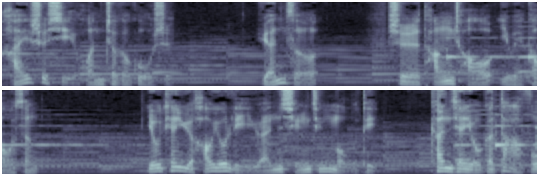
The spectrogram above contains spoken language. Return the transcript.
还是喜欢这个故事。原则，是唐朝一位高僧，有天与好友李元行经某地，看见有个大腹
